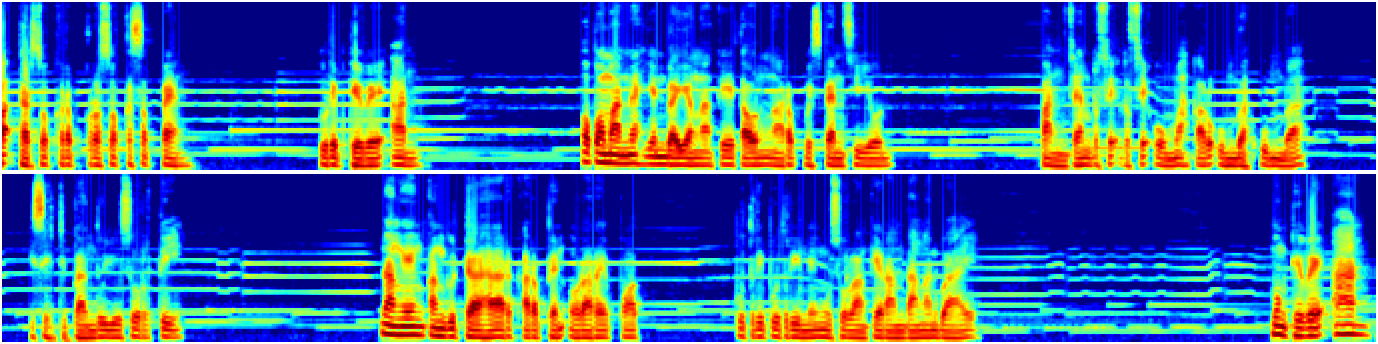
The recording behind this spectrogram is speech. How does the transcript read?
Pak Darso kerep krasa kesepen. Urip dhewean. Apa maneh yen bayangake taun ngarep wis pensiun. Pancen resik-resik omah karo umbah-umbah isih dibantu Yusurti. Nanging kanggo dahar kareben ora repot putri-putrine ngusulake rantangan wae. Mung dhewean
